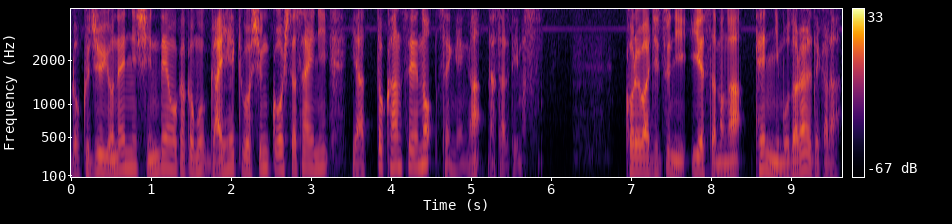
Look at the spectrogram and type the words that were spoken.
64年に神殿を囲む外壁を竣工した際にやっと完成の宣言が出されています。これは実にイエス様が天に戻られてから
